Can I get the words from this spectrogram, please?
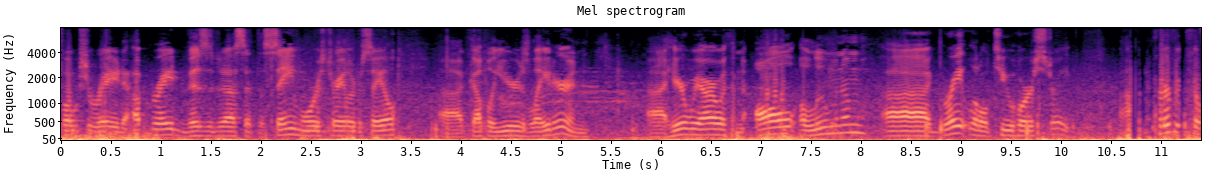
Folks were ready to upgrade, visited us at the same horse trailer sale uh, a couple years later, and uh, here we are with an all aluminum, uh, great little two horse straight. Perfect for,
